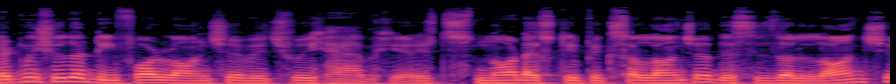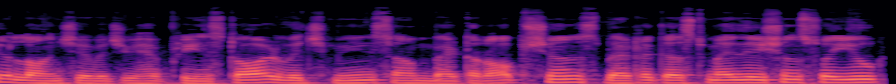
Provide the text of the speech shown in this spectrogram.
Let me show the default launcher which we have here. It's not actually Pixel launcher. This is the Lawnchair launcher which we have pre-installed, which means some better options, better customizations for you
